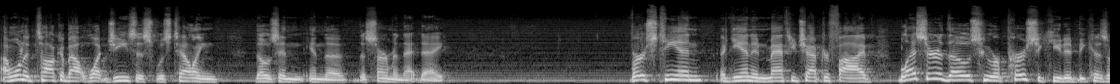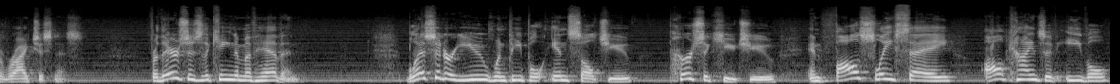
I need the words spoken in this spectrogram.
I want to talk about what Jesus was telling those in, in the, the sermon that day. Verse 10, again in Matthew chapter 5 Blessed are those who are persecuted because of righteousness, for theirs is the kingdom of heaven. Blessed are you when people insult you persecute you, and falsely say all kinds of evil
